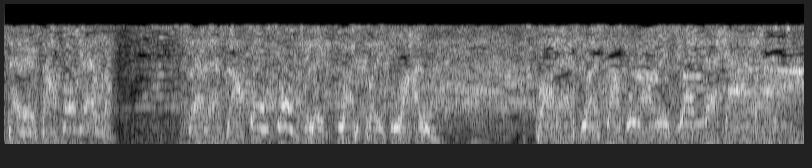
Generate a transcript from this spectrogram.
se desató guerra. Se desató un conflicto espiritual. Por eso esta es una misión de guerra.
